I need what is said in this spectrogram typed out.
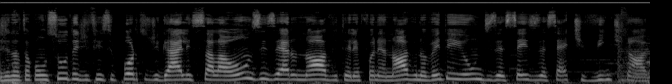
Agenda tua consulta, edifício Porto de Gales, sala 1109, telefone é 991 16 17 29.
